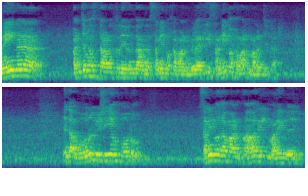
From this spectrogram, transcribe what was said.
மெயினா பஞ்சமஸ்தானத்துல இருந்த அந்த சனி பகவான் விலகி சனி பகவான் மறைஞ்சிட்டார். இந்த ஒரு விஷயம் போதும். சனி பகவான் ஆறில் மறைவு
